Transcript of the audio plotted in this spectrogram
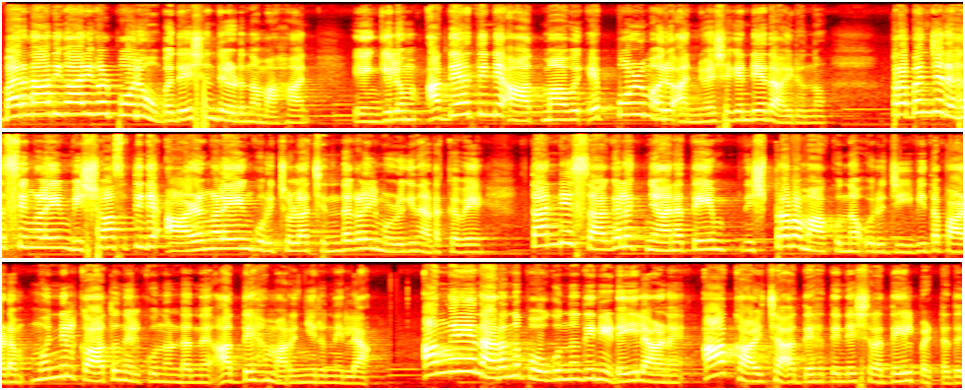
ഭരണാധികാരികൾ പോലും ഉപദേശം തേടുന്ന മഹാൻ. എങ്കിലും അദ്ദേഹത്തിന്റെ ആത്മാവ് എപ്പോഴും ഒരു അന്വേഷകന്റേതായിരുന്നു. പ്രപഞ്ച രഹസ്യങ്ങളെയും വിശ്വാസത്തിന്റെ ആഴങ്ങളെയും കുറിച്ചുള്ള ചിന്തകളിൽ മുഴുകി നടക്കവേ തന്റെ സകല ജ്ഞാനത്തെയും നിഷ്പ്രഭമാക്കുന്ന ഒരു ജീവിതപാഠം മുന്നിൽ കാത്തു നിൽക്കുന്നുണ്ടെന്ന് അദ്ദേഹം അറിഞ്ഞിരുന്നില്ല. അങ്ങനെ നടന്നു പോകുന്നതിനിടയിലാണ് ആ കാഴ്ച അദ്ദേഹത്തിന്റെ ശ്രദ്ധയിൽപ്പെട്ടത്.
